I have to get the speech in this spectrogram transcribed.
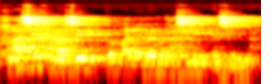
하나씩 하나씩 그 빨래를 다시 했습니다.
